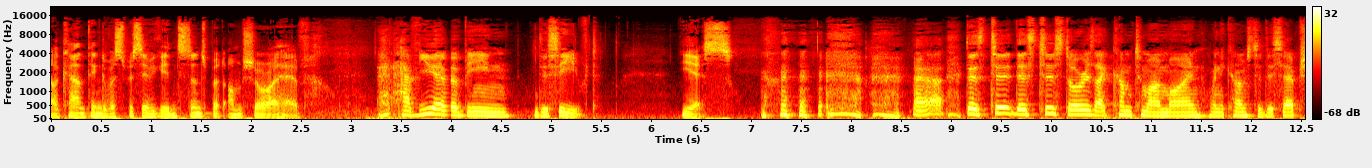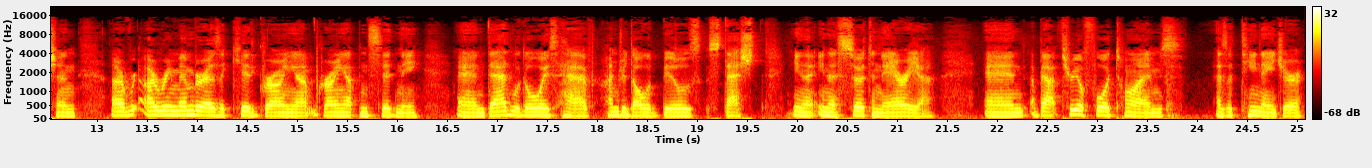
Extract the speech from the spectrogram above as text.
I can't think of a specific instance, but I'm sure I have. H- have you ever been deceived? Yes. uh, there's two there's two stories that come to my mind when it comes to deception. I, re- I remember as a kid growing up, growing up in Sydney, and Dad would always have hundred dollar bills stashed in a in a certain area, and about three or four times as a teenager,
